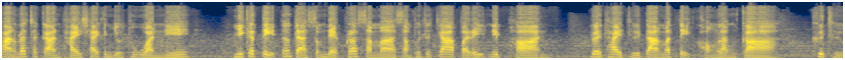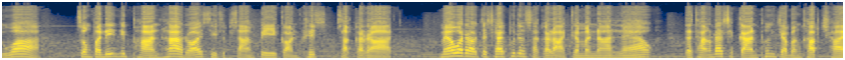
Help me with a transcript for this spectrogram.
ทางราชการไทยใช้กันอยู่ทุกวันนี้ มีกติตั้งแต่สมเด็จพระสัมมาสัมพุทธเจ้าปรินิพพาน โดยไทยถือตามมติของลังกา คือถือว่า ทรงปรินิพพาน 543 ปีก่อนคริสต์ศักราช แม้ว่าเราจะใช้พุทธศักราชกันมานานแล้ว แต่ทางราชการเพิ่งจะบังคับใช้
